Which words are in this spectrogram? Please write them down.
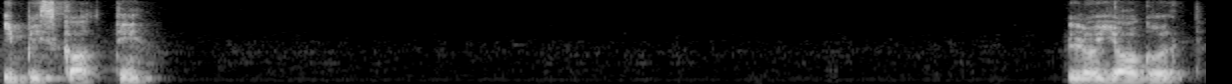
I biscotti. Lo yogurt.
